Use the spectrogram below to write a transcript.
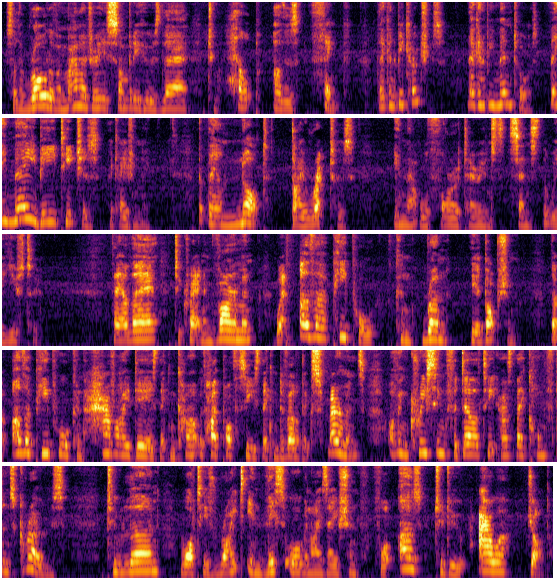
So, the role of a manager is somebody who is there to help others think. They're going to be coaches. They're going to be mentors. They may be teachers occasionally, but they are not directors in that authoritarian sense that we're used to. They are there to create an environment where other people can run the adoption, that other people can have ideas, they can come up with hypotheses, they can develop experiments of increasing fidelity as their confidence grows to learn what is right in this organization for us to do our job.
